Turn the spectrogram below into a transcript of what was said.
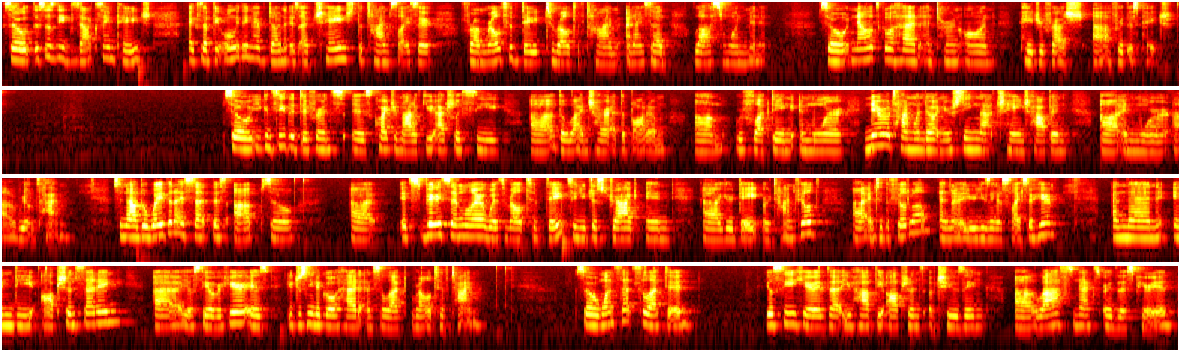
So this is the exact same page, except the only thing I've done is I've changed the time slicer from relative date to relative time and I said last one minute. So now let's go ahead and turn on page refresh uh, for this page. So you can see the difference is quite dramatic. You actually see uh, the line chart at the bottom um, reflecting a more narrow time window, and you're seeing that change happen uh, in more uh, real time. So now the way that I set this up, so uh, it's very similar with relative date. So you just drag in uh, your date or time field uh, into the field well, and you're using a slicer here. And then in the option setting, uh, you'll see over here is you just need to go ahead and select relative time. So once that's selected, you'll see here that you have the options of choosing uh, last, next, or this period.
